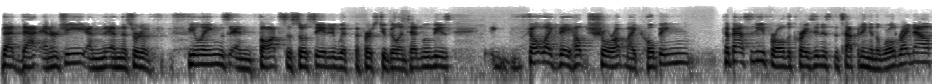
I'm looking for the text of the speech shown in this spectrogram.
that that energy and and the sort of feelings and thoughts associated with the first two Bill and Ted movies felt like they helped shore up my coping capacity for all the craziness that's happening in the world right now.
